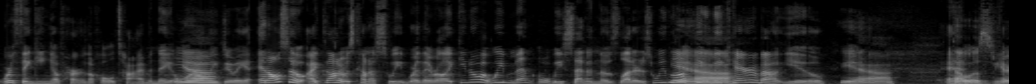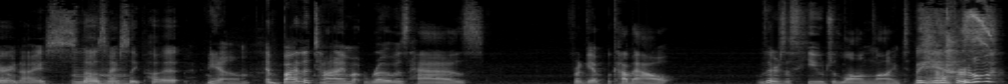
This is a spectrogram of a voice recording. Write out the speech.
were thinking of her the whole time, and they were only doing it. And also, I thought it was kind of sweet where they were like, you know what, we meant what we said in those letters. We love you. We care about you. yeah, And, that was yeah. very nice. That was mm-hmm. nicely put. Yeah. And by the time Rose has forget come out, there's this huge long line to the Yes. bathroom.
